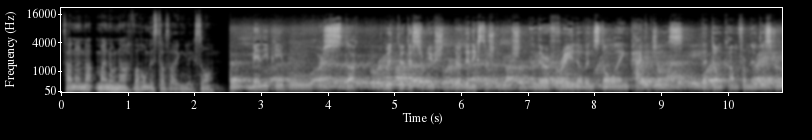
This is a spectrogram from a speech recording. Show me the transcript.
Seiner Meinung nach, warum ist das eigentlich so? Many people are stuck with their distribution, their Linux distribution, and they're afraid of installing packages that don't come from their distro.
